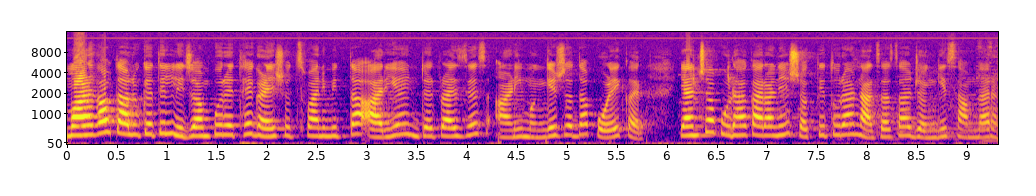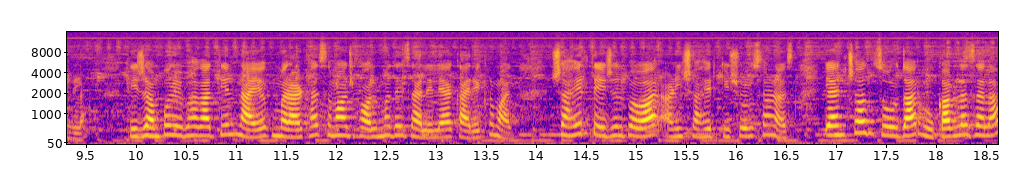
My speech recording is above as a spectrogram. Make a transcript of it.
माळगाव तालुक्यातील निजामपूर येथे गणेशोत्सवानिमित्त आर्य एंटरप्राइजेस आणि मंगेशदादा पोळेकर यांच्या पुढाकाराने शक्तितुरा नाचाचा जंगी सामना रंगला. निजामपूर विभागातील नायक मराठा समाज हॉलमध्ये झालेल्या कार्यक्रमात शाहीर तेजल पवार आणि शाहीर किशोर सणस यांच्यात जोरदार मुकाबला झाला.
